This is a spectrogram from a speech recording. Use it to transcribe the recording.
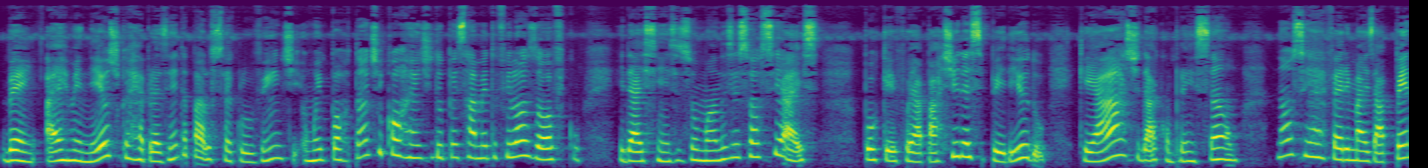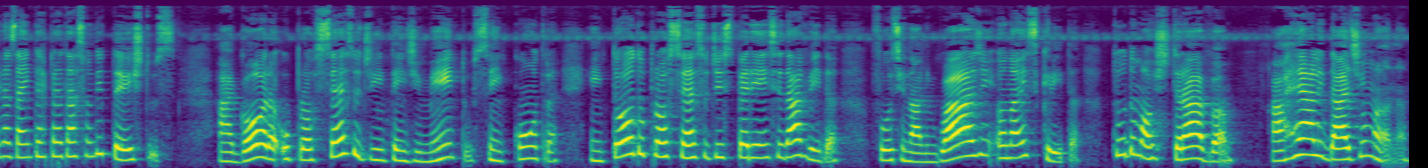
Bem, a hermenêutica representa para o século XX uma importante corrente do pensamento filosófico e das ciências humanas e sociais, porque foi a partir desse período que a arte da compreensão não se refere mais apenas à interpretação de textos. Agora, o processo de entendimento se encontra em todo o processo de experiência da vida, fosse na linguagem ou na escrita. Tudo mostrava a realidade humana.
